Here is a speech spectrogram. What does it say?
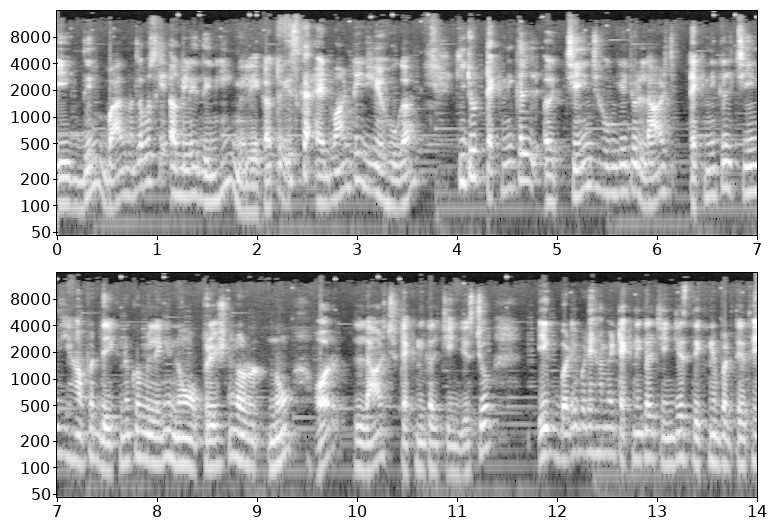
एक दिन बाद मतलब उसके अगले दिन ही मिलेगा। तो इसका एडवांटेज ये होगा कि जो टेक्निकल चेंज होंगे, जो लार्ज टेक्निकल चेंज यहाँ पर देखने को मिलेंगे नो ऑपरेशनल और नो और लार्ज टेक्निकल चेंजेस जो एक बड़े बड़े हमें टेक्निकल चेंजेस देखने पड़ते थे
